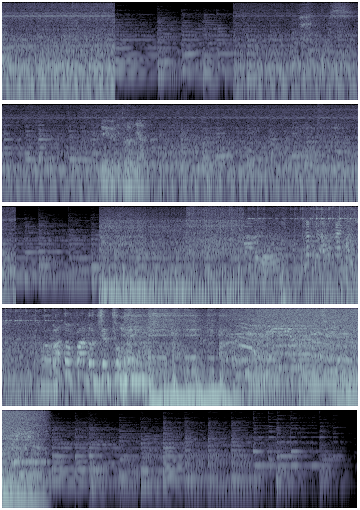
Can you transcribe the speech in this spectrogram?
여기 왜 이렇게 더럽냐? Father, father, gentleman.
